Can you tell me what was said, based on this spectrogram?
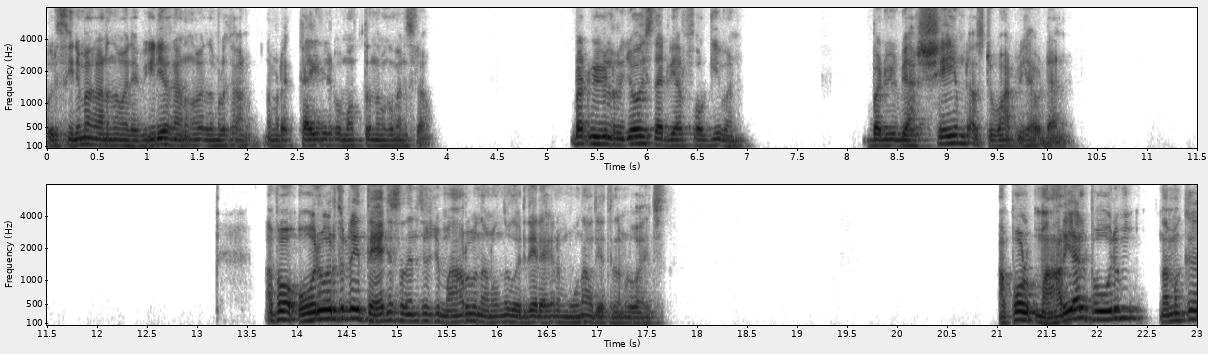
ഒരു സിനിമ കാണുന്ന പോലെ വീഡിയോ കാണുന്ന പോലെ നമ്മൾ കാണും. നമ്മുടെ കയ്യിലിരിപ്പ് മൊത്തം നമുക്ക് മനസ്സിലാവും. But we will rejoice that we are forgiven. But but will be ashamed as to what we have done അപ്പോൾ ഓരോരുത്തരുടെയും തേജസ് അതനുസരിച്ച് മാറുമെന്നാണ് ഒന്ന് കരുതിയ ലേഖനം മൂന്നാം അധ്യായത്തിൽ നമ്മൾ വായിച്ചത്. അപ്പോൾ മാറിയാൽ പോലും നമുക്ക്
